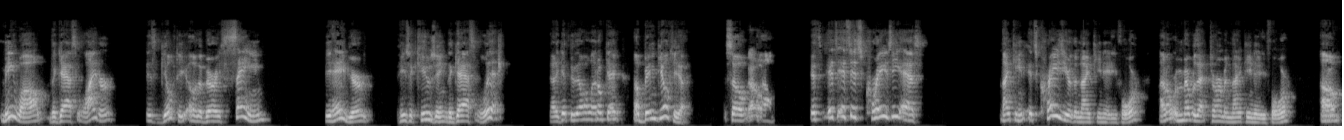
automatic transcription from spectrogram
meanwhile, the gaslighter is guilty of the very same behavior he's accusing the gaslit did I get through all that okay? Of being guilty of. So No. uh, it's it's it's as crazy as nineteen. It's crazier than 1984. I don't remember that term in 1984. Um,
